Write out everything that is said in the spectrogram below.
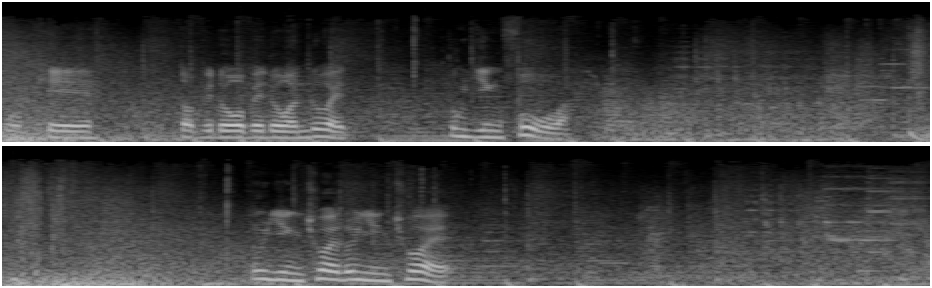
โอเค ตัวไปโดไปโดนด้วยต้องยิงฟู่อะต้องยิงช่วยต้องยิงช่วยโอเค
